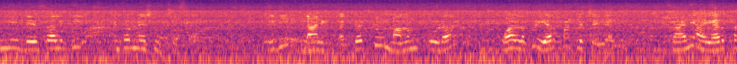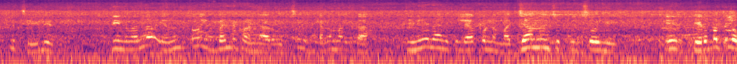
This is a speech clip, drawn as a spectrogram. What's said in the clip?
అన్ని దేశాలకి ఇన్ఫర్మేషన్ ఇచ్చేస్తారు? ఇది దానికి తగ్గట్టు మనం కూడా వాళ్ళకు ఏర్పాట్లు చేయాలి. కానీ ఆ ఏర్పాట్లు చేయలేదు. దీనివల్ల ఎంతో ఇబ్బంది పడినారు. వచ్చి కనమక్క తినేదానికి లేకుండా మధ్యాహ్నం నుంచి కూర్చొని తిరుపతిలో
